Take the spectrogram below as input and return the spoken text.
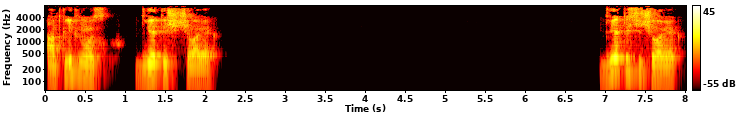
откликнулось 2000 человек. 2000 человек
